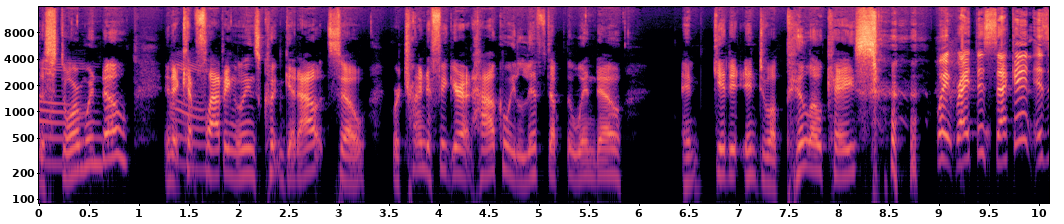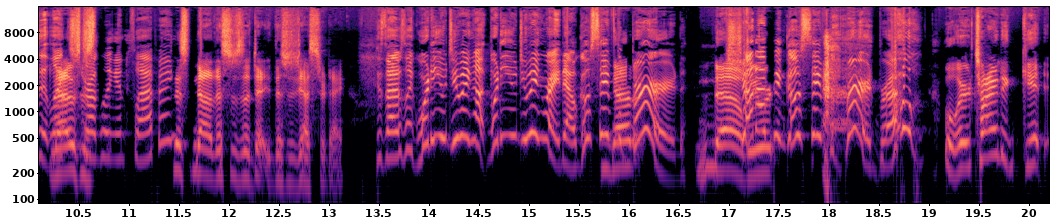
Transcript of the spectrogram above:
the storm window, and it kept flapping wings, couldn't get out. So we're trying to figure out how can we lift up the window and get it into a pillowcase. Wait, right this second? Is it No, like is- struggling and flapping? this no, this was a day, this was yesterday. Because I was like, what are you doing? What are you doing right now? Go save No, the bird. No, Shut we up were, and go save the bird, bro. well, we were trying to get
